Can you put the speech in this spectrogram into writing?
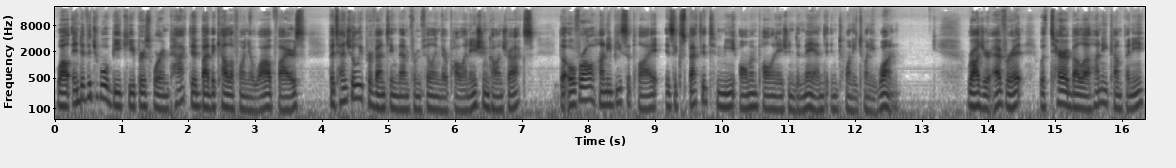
While individual beekeepers were impacted by the California wildfires, potentially preventing them from filling their pollination contracts, the overall honeybee supply is expected to meet almond pollination demand in 2021. Roger Everett with Terabella Honey Company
